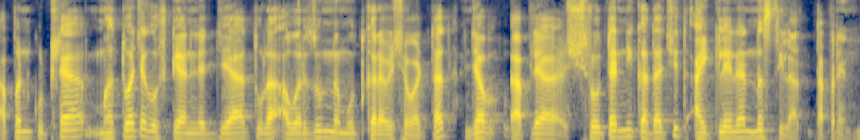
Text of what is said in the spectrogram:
आपण कुठल्या महत्त्वाच्या गोष्टी आणल्या ज्या तुला आवर्जून नमूद कराव्याशा वाटतात ज्या आपल्या श्रोत्यांनी कदाचित ऐकलेल्या नसतील आतापर्यंत?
